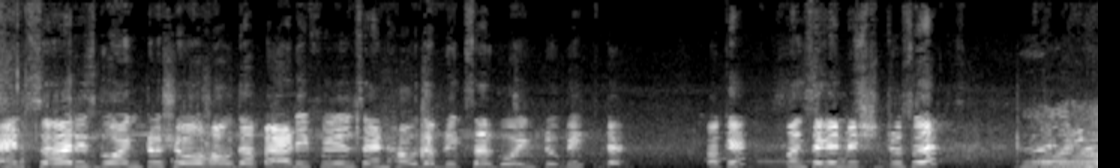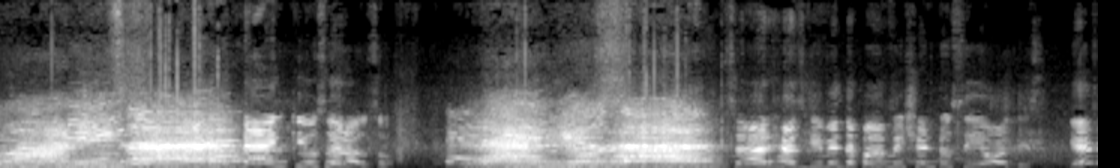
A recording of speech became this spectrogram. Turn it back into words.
And sir is going to show how the paddy fields and how the bricks are going to be done. Okay, once again wish to sir. Good morning sir. Thank you sir also. Thank you sir. Sir has given the permission to see all this. Yes?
